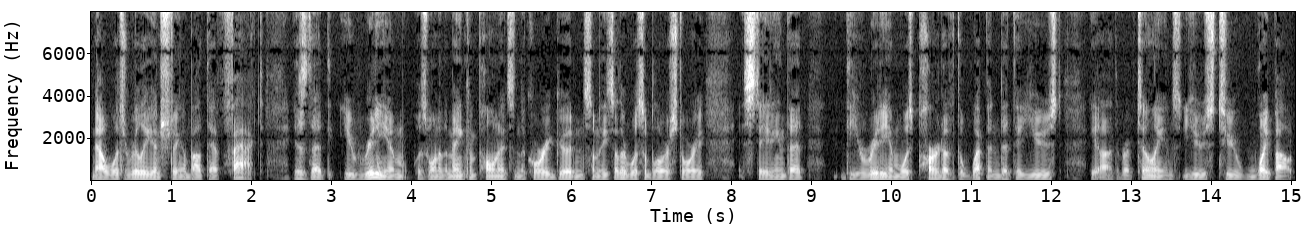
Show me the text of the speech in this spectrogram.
Now, what's really interesting about that fact is that the iridium was one of the main components in the Corey Goode and some of these other whistleblower story, stating that the iridium was part of the weapon that they used, uh, the reptilians used to wipe out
